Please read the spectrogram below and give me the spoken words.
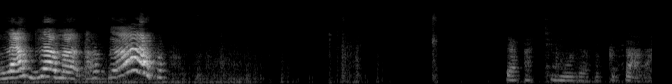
লাগছে আমার হাতে। আহ! দেখাচ্ছি মজা একটু দাঁড়া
